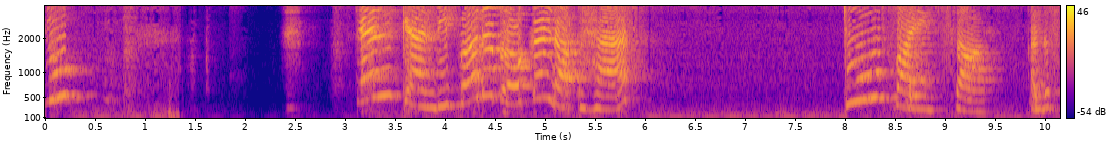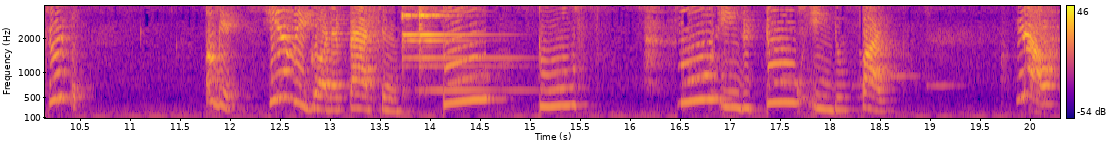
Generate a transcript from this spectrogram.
2 10 can be further broken up as 2 fives are. Understood? Okay, here we got a pattern. 2, 2, 2 into 2 into 5. Now,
